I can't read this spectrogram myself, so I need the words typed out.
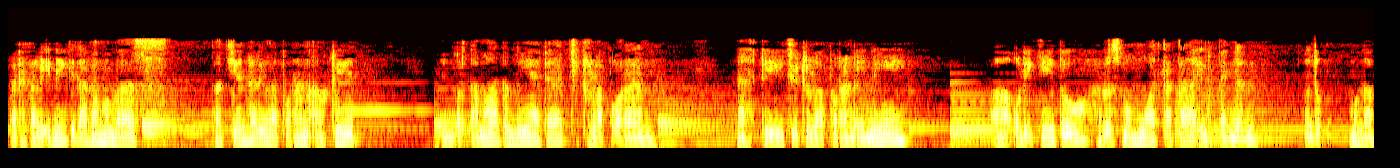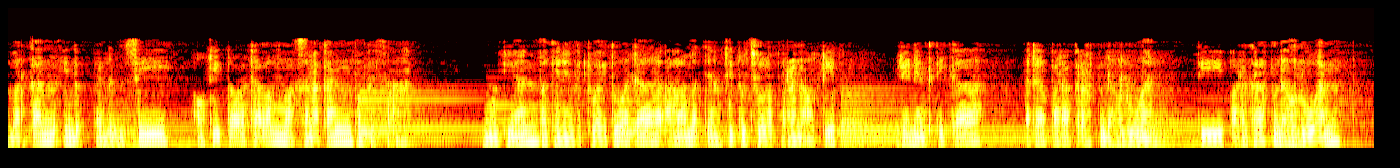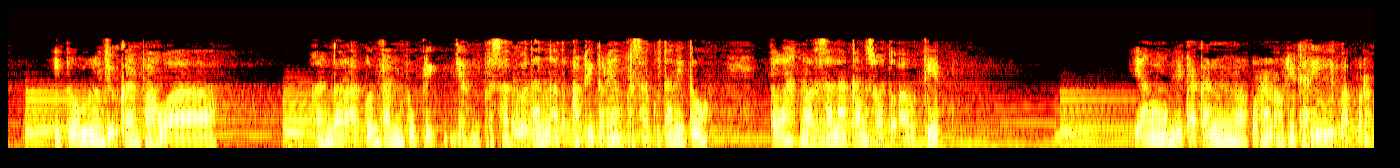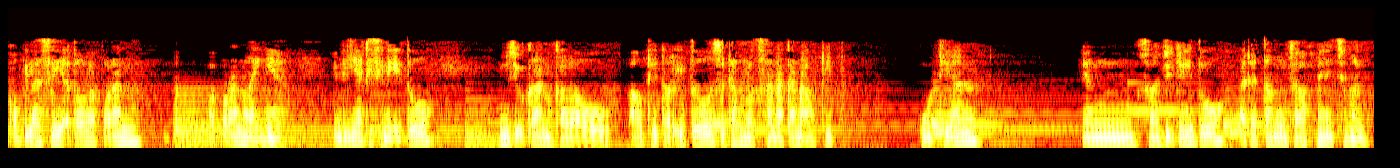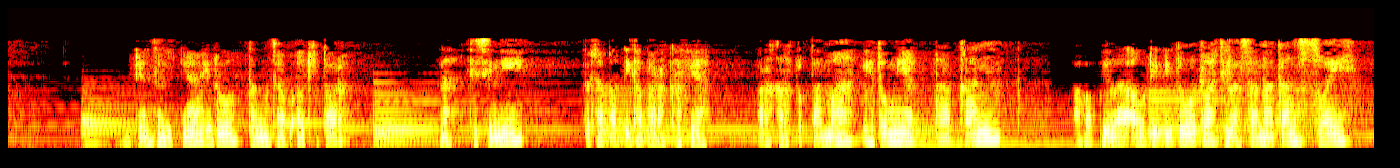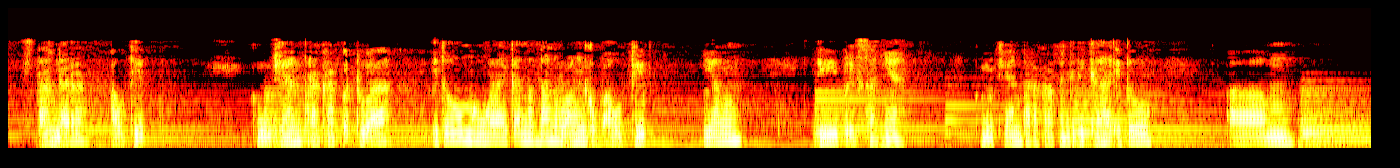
Pada kali ini kita akan membahas bagian dari laporan audit. Yang pertama tentunya ada judul laporan. Nah, di judul laporan ini uh, uniknya itu harus memuat kata independen untuk menggambarkan independensi auditor dalam melaksanakan pemeriksaan. Kemudian bagian yang kedua itu ada alamat yang dituju laporan audit. Kemudian yang ketiga ada paragraf pendahuluan. Di paragraf pendahuluan itu menunjukkan bahwa kantor akuntan publik yang bersangkutan atau auditor yang bersangkutan itu telah melaksanakan suatu audit yang membedakan laporan audit dari laporan kompilasi atau laporan laporan lainnya. Intinya di sini itu menunjukkan kalau auditor itu sudah melaksanakan audit. Kemudian yang selanjutnya itu ada tanggung jawab manajemen. Kemudian selanjutnya itu tanggung jawab auditor. Nah, di sini terdapat tiga paragraf ya. Paragraf pertama itu menyatakan apabila audit itu telah dilaksanakan sesuai standar audit. Kemudian paragraf kedua itu menguraikan tentang ruang lingkup audit yang diperiksanya. Kemudian paragraf yang ketiga itu um,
